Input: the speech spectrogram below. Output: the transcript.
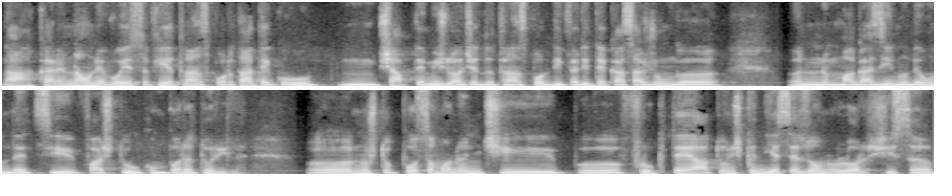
da? care n-au nevoie să fie transportate cu mm, șapte mijloace de transport diferite ca să ajungă în magazinul de unde îți faci tu cumpărăturile. Uh, nu știu, poți să mănânci uh, fructe atunci când e sezonul lor și să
